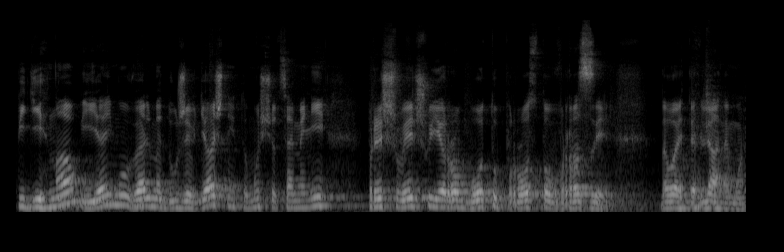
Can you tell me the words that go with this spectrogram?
підігнав, і я йому вельми дуже вдячний, тому що це мені пришвидшує роботу просто в рази. Давайте глянемо,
